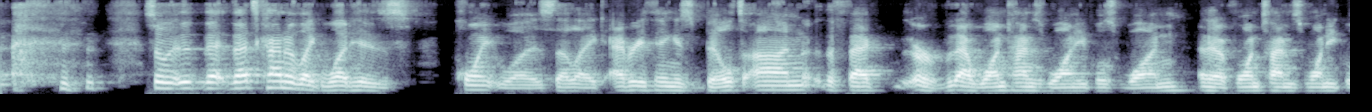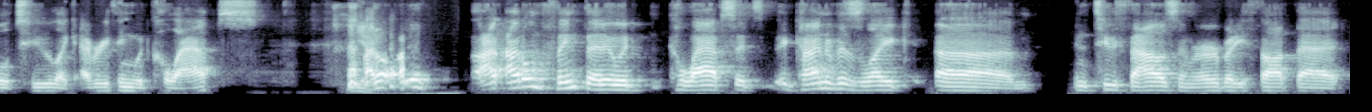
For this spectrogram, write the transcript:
so that that's kind of like what his point was that like everything is built on the fact or that one times one equals one and if one times one equal two like everything would collapse. Yeah. i don't I, don't- I, don't think that it would collapse. It's it kind of is like um in 2000 where everybody thought that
